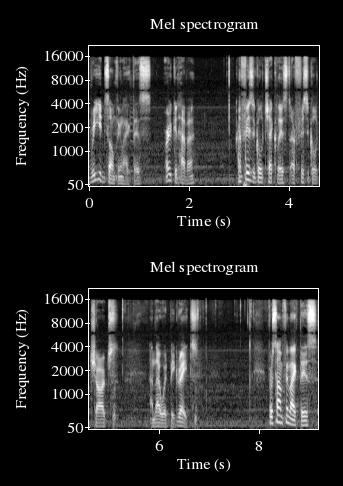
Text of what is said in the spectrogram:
read something like this or you could have a a physical checklist a physical chart and that would be great for something like this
